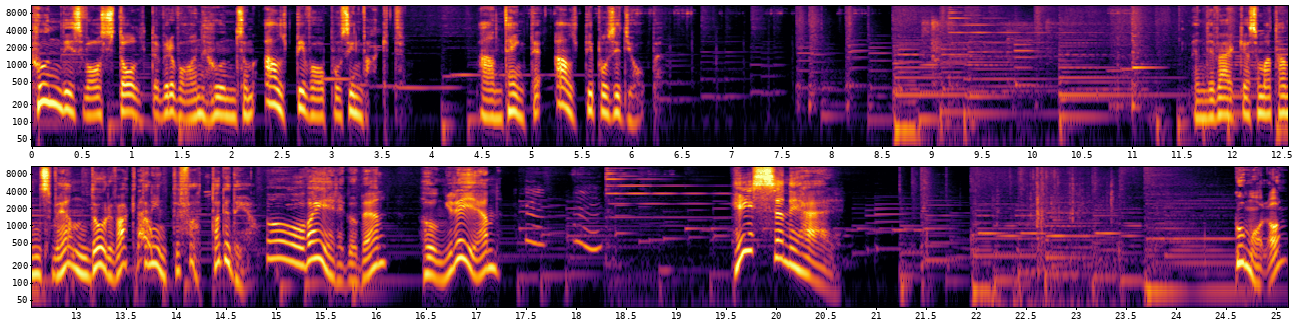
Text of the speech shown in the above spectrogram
Hundis var stolt över att vara en hund som alltid var på sin vakt. Han tänkte alltid på sitt jobb. Men det verkar som att hans vän dörrvakten inte fattade det. Åh, vad är det gubben? Hungrig igen? Hissen är här! God morgon.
